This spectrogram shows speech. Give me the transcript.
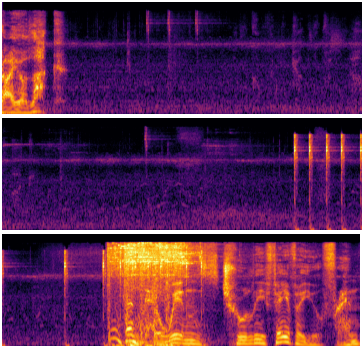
Try your luck. And the winds truly favor you, friend.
